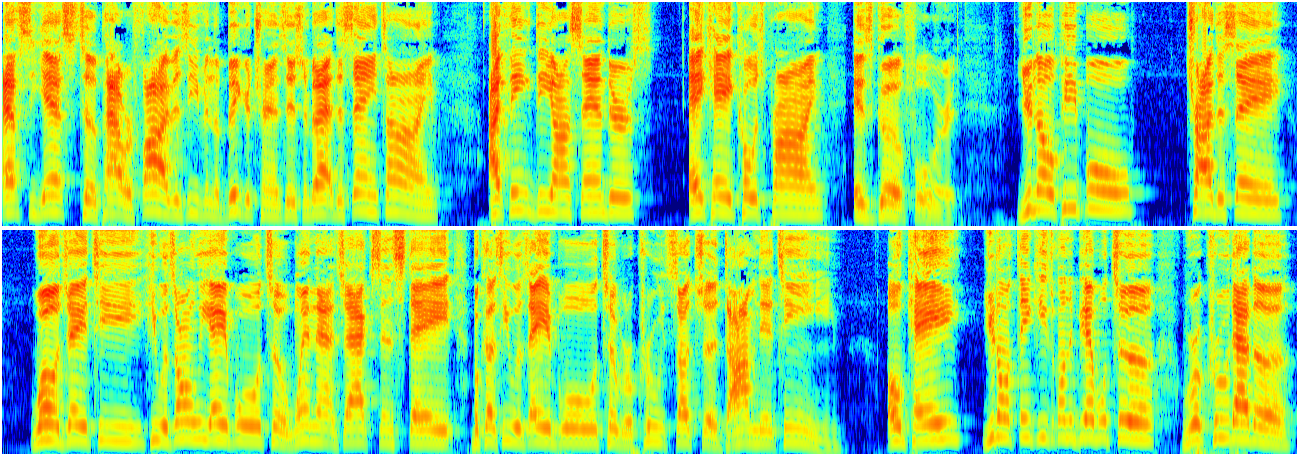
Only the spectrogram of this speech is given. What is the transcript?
FCS to Power 5 is even a bigger transition. But at the same time, I think Deion Sanders, aka Coach Prime, is good for it. You know, people try to say, well, JT, he was only able to win at Jackson State because he was able to recruit such a dominant team. Okay, you don't think he's going to be able to recruit at a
